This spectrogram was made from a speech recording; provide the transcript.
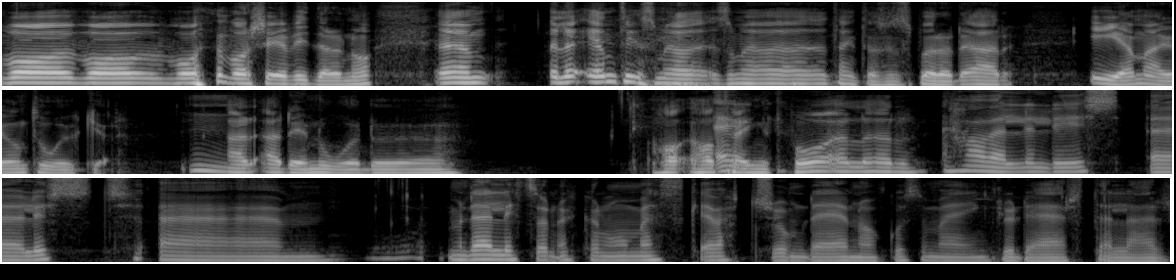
Hva, hva, hva, hva skjer videre nå? Um, eller en ting som jeg, som jeg tenkte jeg skulle spørre, det er EM er jo om to uker. Mm. Er, er det noe du ha, har Jeg- tenkt på, eller? Jeg har veldig lys, eh, lyst, Um, men det er litt sånn økonomisk. Jeg vet ikke om det er noe som er inkludert, eller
